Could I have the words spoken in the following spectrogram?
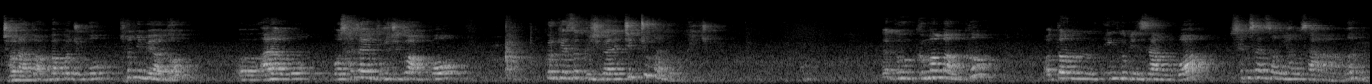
전화도 안 바꿔주고 손님이 와도 어, 안 하고 뭐 사장이 부르지도 않고 그렇게 해서 그 시간에 집중하도록 해줘요. 그, 그만큼 어떤 임금 인상과 생산성 향상은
